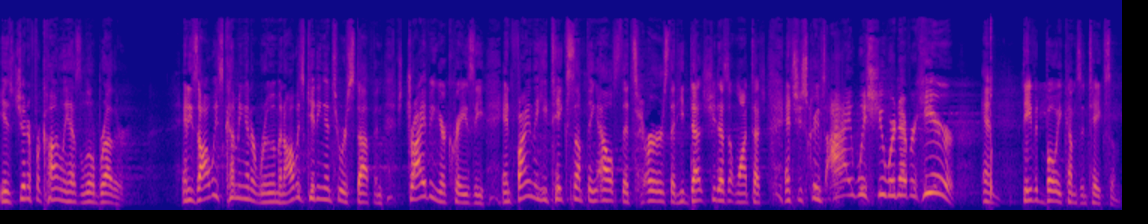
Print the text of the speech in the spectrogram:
is Jennifer Connelly has a little brother. And he's always coming in a room and always getting into her stuff and driving her crazy. And finally, he takes something else that's hers that he does, she doesn't want touched. And she screams, I wish you were never here. And David Bowie comes and takes him.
